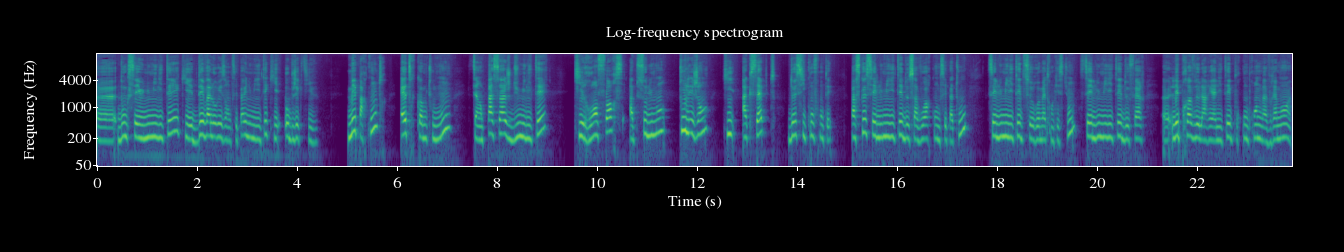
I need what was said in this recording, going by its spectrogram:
Euh, donc c'est une humilité qui est dévalorisante, c'est pas une humilité qui est objective. Mais par contre, être comme tout le monde, c'est un passage d'humilité qui renforce absolument tous les gens qui acceptent de s'y confronter. Parce que c'est l'humilité de savoir qu'on ne sait pas tout, c'est l'humilité de se remettre en question, c'est l'humilité de faire euh, l'épreuve de la réalité pour comprendre bah, vraiment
